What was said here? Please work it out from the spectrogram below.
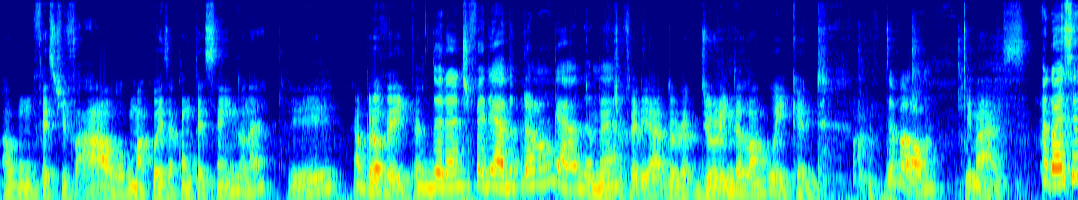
algum festival, alguma coisa acontecendo, né? E aproveita. Durante o feriado prolongado, Durante né? o feriado, during the long weekend. Muito bom. que mais? Agora, se,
